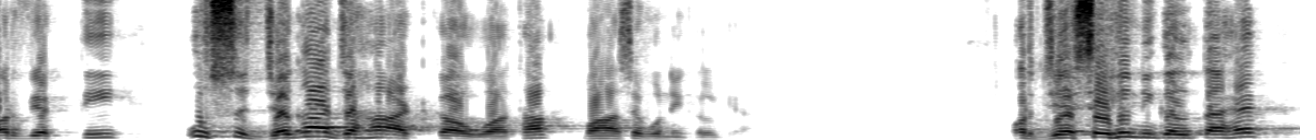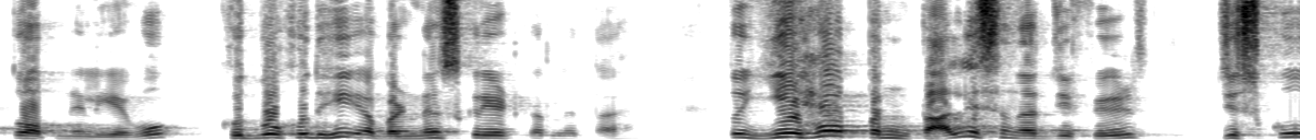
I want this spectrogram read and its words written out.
और व्यक्ति उस जगह जहाँ अटका हुआ था, वहाँ से वो निकल गया। और जैसे ही निकलता है तो अपने लिए वो खुद ब खुद ही अबंडेंस क्रिएट कर लेता है। तो ये है पैंतालीस एनर्जी फ़ील्ड जिसको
